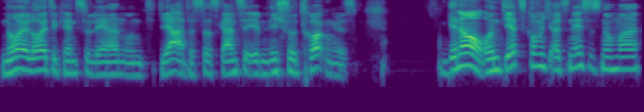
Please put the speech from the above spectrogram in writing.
neue Leute kennenzulernen. Und ja, dass das Ganze eben nicht so trocken ist. Genau, und jetzt komme ich als nächstes nochmal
